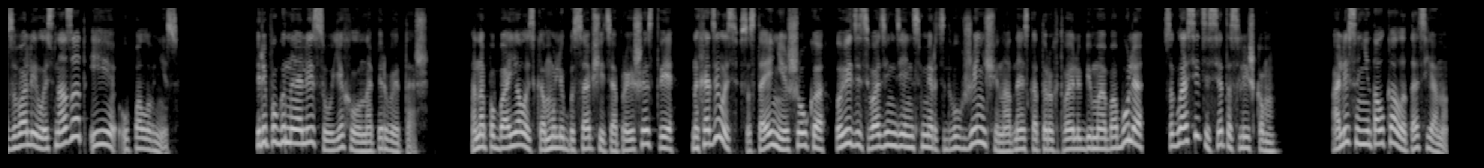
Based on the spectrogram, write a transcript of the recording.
завалилась назад и упала вниз. Перепуганная Алиса уехала на первый этаж. Она побоялась кому-либо сообщить о происшествии, находилась в состоянии шока, увидеть в один день смерть двух женщин, одна из которых твоя любимая бабуля, согласитесь, это слишком. Алиса не толкала Татьяну.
